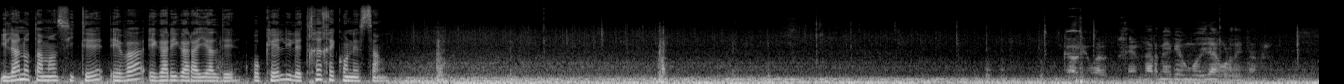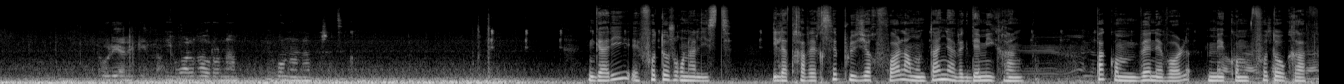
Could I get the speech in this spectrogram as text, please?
Il a notamment cité Eva et Gary Garayalde, auxquels il est très reconnaissant. Gary est photojournaliste. Il a traversé plusieurs fois la montagne avec des migrants, pas comme bénévole, mais comme photographe.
